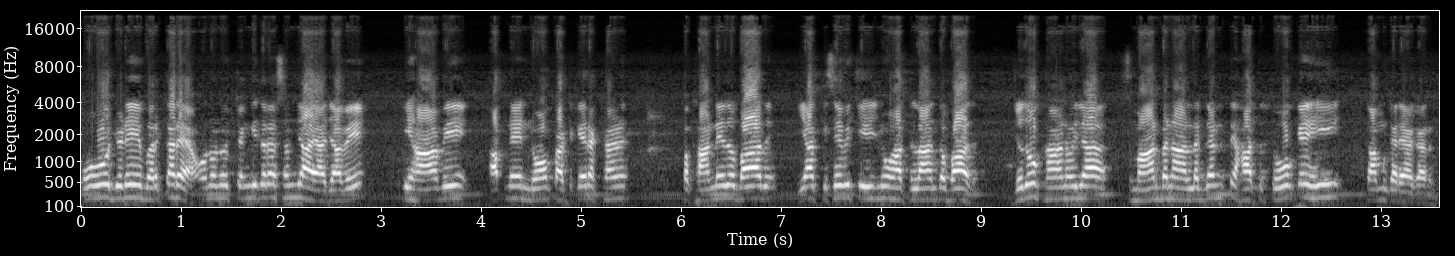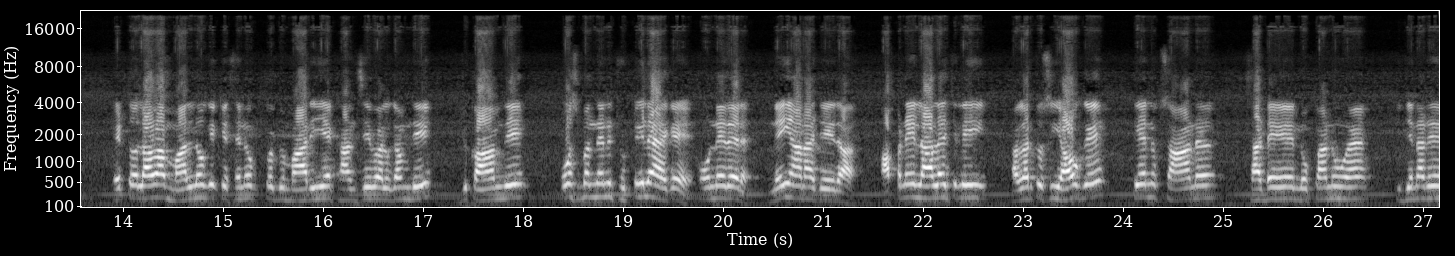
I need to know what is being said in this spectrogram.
ਉਹ ਜਿਹੜੇ ਵਰਕਰ ਹੈ, ਉਹਨਾਂ ਨੂੰ ਚੰਗੀ ਤਰ੍ਹਾਂ ਸਮਝਾਇਆ ਜਾਵੇ ਕਿ ਹਾਂ ਵੀ ਆਪਣੇ ਨੌ ਕੱਟ ਕੇ ਰੱਖਣ, ਪਖਾਨੇ ਤੋਂ ਬਾਅਦ ਜਾਂ ਕਿਸੇ ਵੀ ਚੀਜ਼ ਨੂੰ ਹੱਥ ਲਾਉਣ ਤੋਂ ਬਾਅਦ ਜਦੋਂ ਖਾਣ ਵਾਲਾ ਸਮਾਨ ਬਣਾਉਣ ਲੱਗਣ ਤੇ ਹੱਥ ਧੋ ਕੇ ਹੀ ਕੰਮ ਕਰਿਆ ਕਰਨ। ਇਸ ਤੋਂ ਇਲਾਵਾ ਮੰਨ ਲਓ ਕਿ ਕਿਸੇ ਨੂੰ ਕੋਈ ਬਿਮਾਰੀ ਹੈ, ਖਾਂਸੀ ਬਲਗਮ ਦੀ, ਜ਼ੁਕਾਮ ਦੀ ਉਸ ਬੰਦੇ ਨੂੰ ਛੁੱਟੀ ਲੈ ਕੇ ਉਹਨੇ ਦਿਨ ਨਹੀਂ ਆਣਾ ਚਾਹੀਦਾ। ਆਪਣੇ ਲਾਲਚ ਲਈ ਅਗਰ ਤੁਸੀਂ ਆਓਗੇ ਤੇ ਨੁਕਸਾਨ ਸਾਡੇ ਲੋਕਾਂ ਨੂੰ ਹੈ ਕਿ ਜਿਨ੍ਹਾਂ ਦੇ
